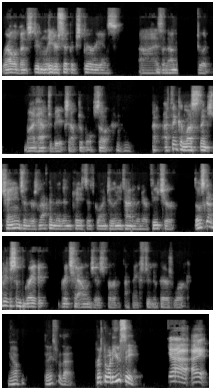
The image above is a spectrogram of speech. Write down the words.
relevant student leadership experience uh, as an undergraduate might have to be acceptable. So mm-hmm. I, I think unless things change and there's nothing that indicates it's going to anytime in the near future, those are going to be some great, great challenges for, I think, student affairs work. Yeah. Thanks for that. Krista, what do you see? Yeah, I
